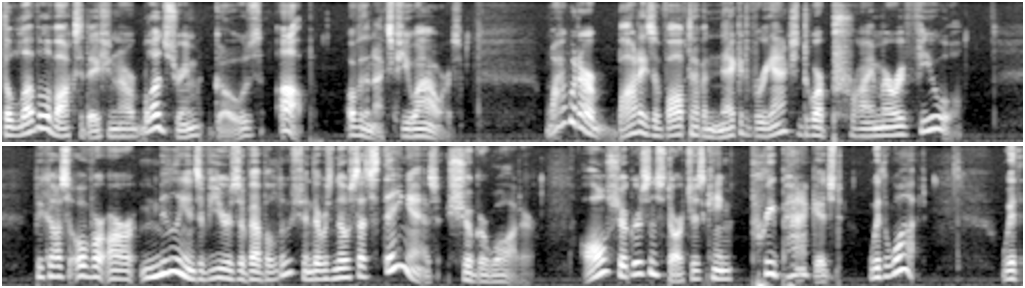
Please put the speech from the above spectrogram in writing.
the level of oxidation in our bloodstream goes up over the next few hours. Why would our bodies evolve to have a negative reaction to our primary fuel? Because over our millions of years of evolution, there was no such thing as sugar water. All sugars and starches came prepackaged with what? with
